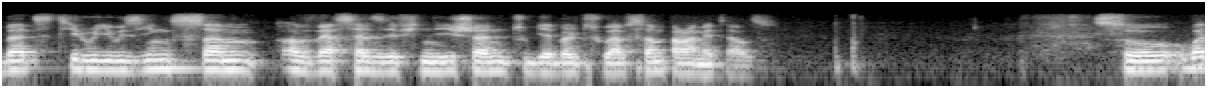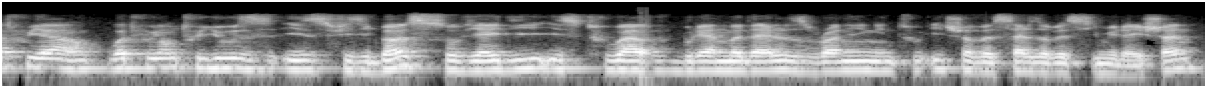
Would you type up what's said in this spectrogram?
but still reusing some of their cells definition to be able to have some parameters. So what we are, what we want to use is PhysiBoss. So the idea is to have Boolean models running into each of the cells of a simulation.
